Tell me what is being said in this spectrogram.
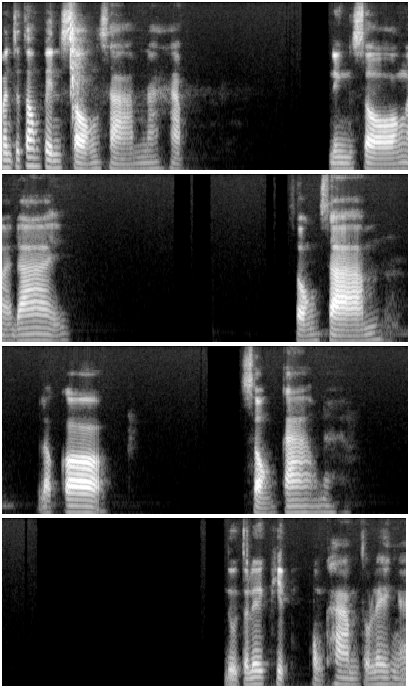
มันจะต้องเป็นสองสามนะครับหนึ่งสองอะได้สองสามแล้วก็สองเก้านะครับดูตัวเลขผิดผมข้ามตัวเลขไง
